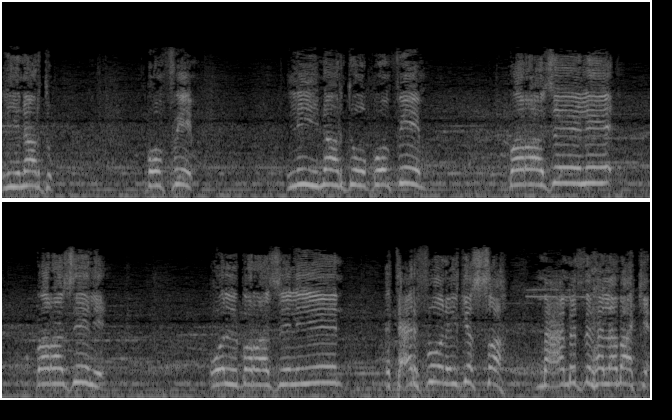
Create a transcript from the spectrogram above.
ليناردو بونفيم. ليناردو بونفيم. برازيلي برازيلي. والبرازيليين تعرفون القصة مع مثل هالأماكن.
